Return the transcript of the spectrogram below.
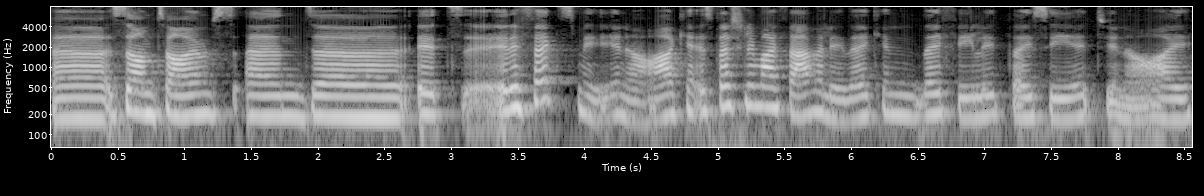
Uh, sometimes and uh, it it affects me you know. I can especially my family they can they feel it they see it you know. I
